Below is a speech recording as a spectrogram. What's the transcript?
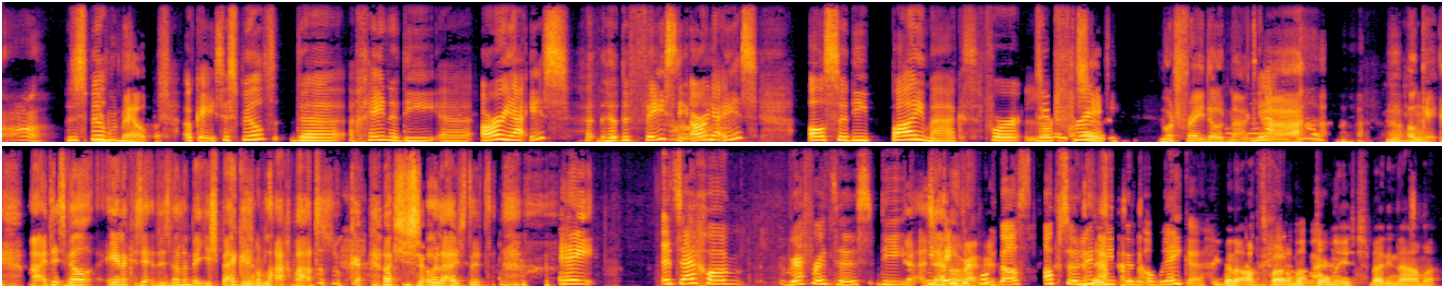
Oh, Ze je speelt. moet me helpen. Oké, ze speelt degene die eh Arya is. De, de face die Arya is. Als ze die pie maakt voor Lord Frey. Lord Frey doodmaakt. Ja. Ah, Oké, maar het is wel, eerlijk gezegd, het is wel een beetje spijkers op laag water zoeken als je zo luistert. hey, het zijn gewoon references die Ja, in deze podcast absoluut niet kunnen ontbreken. Ik ben erachter waarom het Ton is bij die namen.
